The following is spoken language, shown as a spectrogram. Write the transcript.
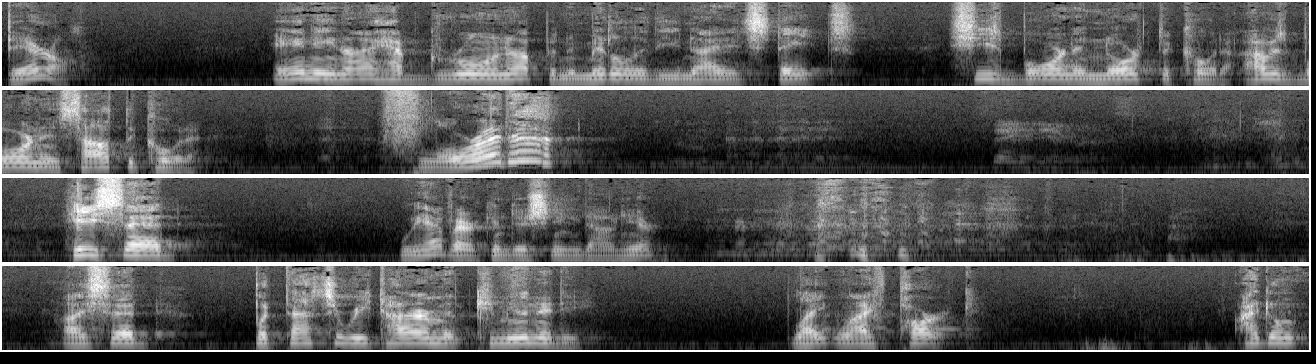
Daryl, Annie and I have grown up in the middle of the United States. She's born in North Dakota. I was born in South Dakota. Florida? He said, We have air conditioning down here. I said, but that's a retirement community, Light and Life Park. I don't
